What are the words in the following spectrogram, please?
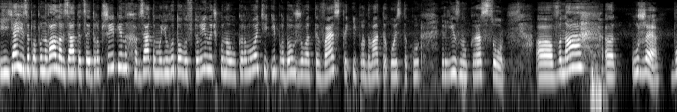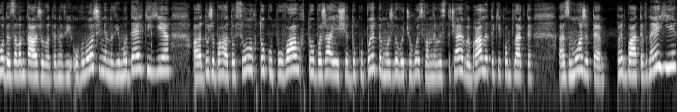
І я їй запропонувала взяти цей дропшипінг, взяти мою готову сторіночку на Укрлоті і продовжувати вести і продавати ось таку різну красу. Е, Вона вже буде завантажувати нові оголошення, нові модельки є. е, Дуже багато всього. Хто купував, хто бажає ще докупити, можливо, чогось вам не вистачає. Ви брали такі комплекти, е, зможете придбати в неї.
